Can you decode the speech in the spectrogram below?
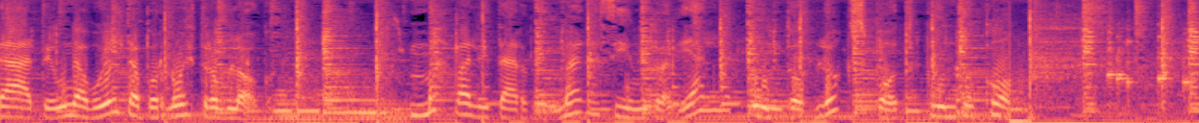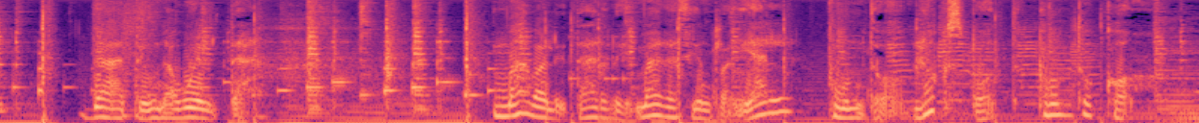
Date una vuelta por nuestro blog. Más vale tarde magazinradial.blogspot.com. Date una vuelta. Más vale tarde magazinradial.blogspot.com.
